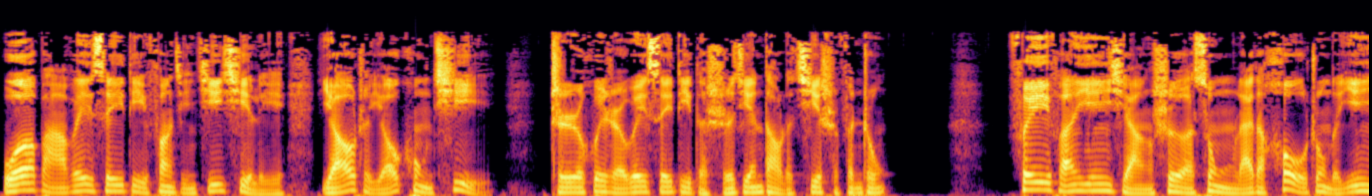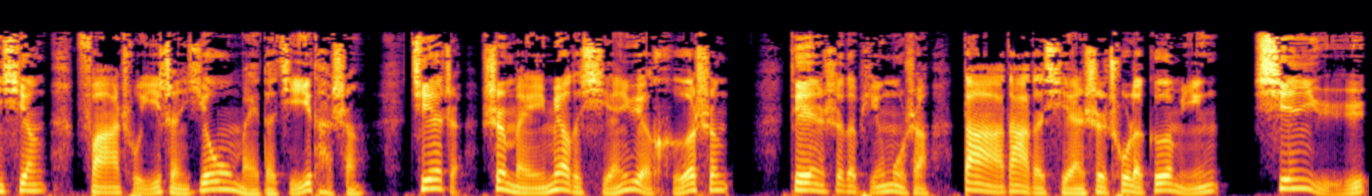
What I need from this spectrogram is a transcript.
我把 VCD 放进机器里，摇着遥控器，指挥着 VCD 的时间到了七十分钟。非凡音响社送来的厚重的音箱发出一阵优美的吉他声，接着是美妙的弦乐和声。电视的屏幕上大大的显示出了歌名《心语》。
